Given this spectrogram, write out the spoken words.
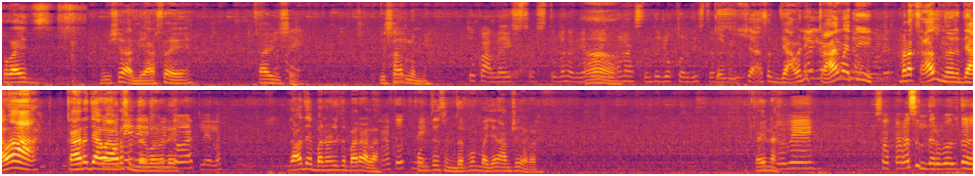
सो काय विषय आली असं आहे. काय विषय? विसरलो मी. तू काला दिसतोस तुला सगळ्या हा. बघून असतील तू जोकर दिसतोस. तो विषय असं देवाने काय माहिती? मला काय सुंदर देवा काय रे देवा आवडा सुंदर बनवले तो जाऊ दे बनवले तर बरं आला. हा, तोच नाही. कोणते सुंदर पण पाहिजे ना आमच्या घरात. काही ना. स्वतःला सुंदर बोलतो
